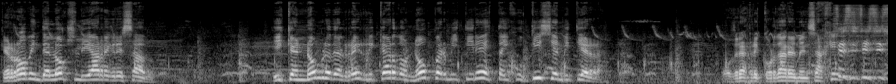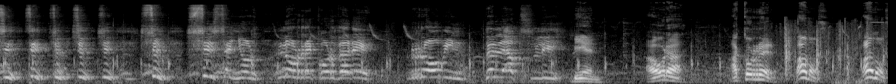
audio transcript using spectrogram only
que Robin de Locksley ha regresado y que en nombre del rey Ricardo no permitiré esta injusticia en mi tierra. ¿Podrás recordar el mensaje? Sí, sí, sí, sí, sí, sí, sí, sí, sí, sí, sí, señor, lo recordaré. Robin de Locksley. Bien, ahora a correr. ¡Vamos! ¡Vamos!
